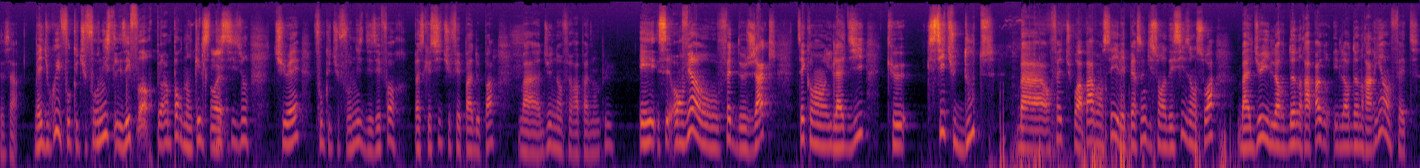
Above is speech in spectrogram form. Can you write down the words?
C'est ça. Mais du coup, il faut que tu fournisses les efforts. Peu importe dans quelle Ouais. décision tu es, il faut que tu fournisses des efforts. Parce que si tu fais pas de pas, bah, Dieu n'en fera pas non plus. Et c'est- on revient au fait de Jacques, tu sais, quand il a dit que si tu doutes, bah, en fait, tu pourras pas avancer. Et les personnes qui sont indécises en soi, bah, Dieu, il leur donnera pas, il leur donnera rien, en fait.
